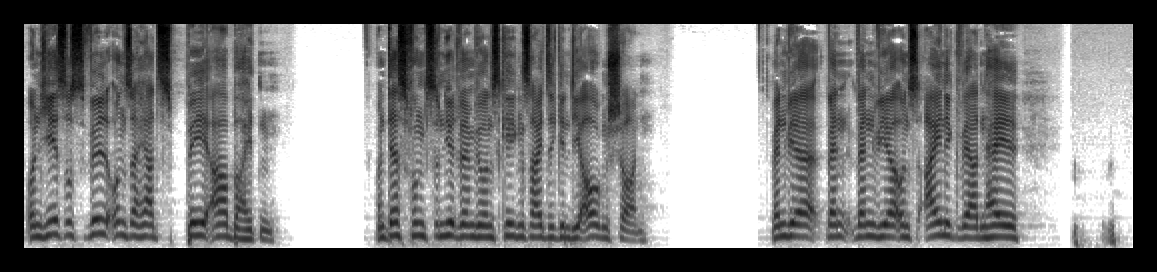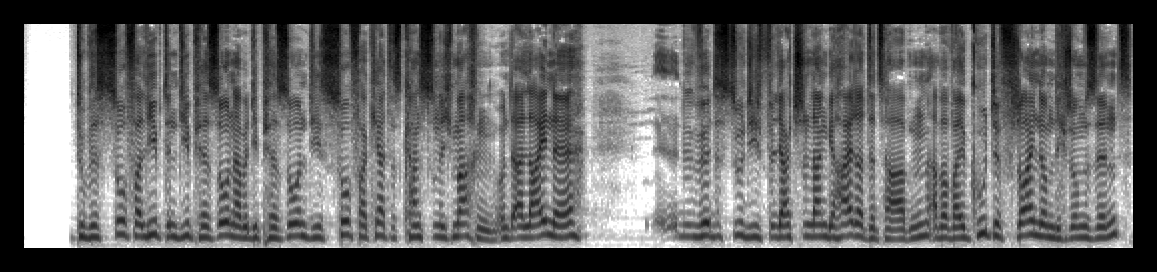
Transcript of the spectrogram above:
und Jesus will unser Herz bearbeiten. Und das funktioniert, wenn wir uns gegenseitig in die Augen schauen. Wenn wir, wenn, wenn wir uns einig werden, hey, du bist so verliebt in die Person, aber die Person, die ist so verkehrt das kannst du nicht machen. Und alleine äh, würdest du die vielleicht schon lange geheiratet haben, aber weil gute Freunde um dich rum sind,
